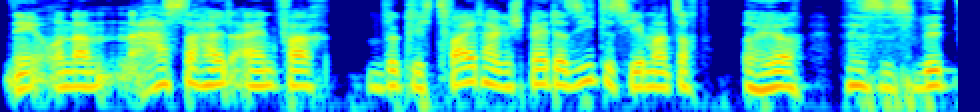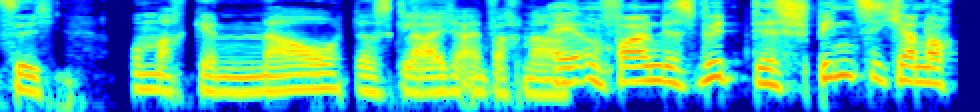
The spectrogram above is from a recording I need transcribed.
Nee, und dann hast du halt einfach wirklich zwei Tage später sieht es jemand, sagt, oh ja, das ist witzig. Und macht genau das gleiche einfach nach. Ey, und vor allem, das wird, das spinnt sich ja noch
